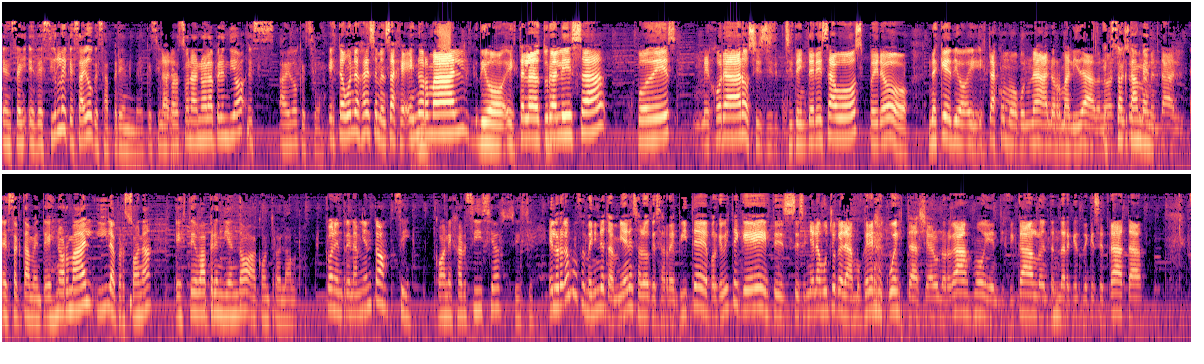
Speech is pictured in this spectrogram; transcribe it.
es decirle que es algo que se aprende, que si la persona no lo aprendió es algo que se... Está bueno dejar ese mensaje. Es normal, digo, está en la naturaleza, podés mejorar o si, si, si te interesa a vos, pero No es que digo, eh, estás como con una anormalidad, ¿no? Eso- eso es Exactamente. fundamental. Exactamente, es normal y la persona este, va aprendiendo a controlarlo. ¿Con entrenamiento? Sí, con ejercicios, sí, sí. El orgasmo femenino también es algo que se repite, porque viste que este, se señala mucho que a las mujeres les cuesta llegar a un orgasmo, identificarlo, entender qué- de qué se trata.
